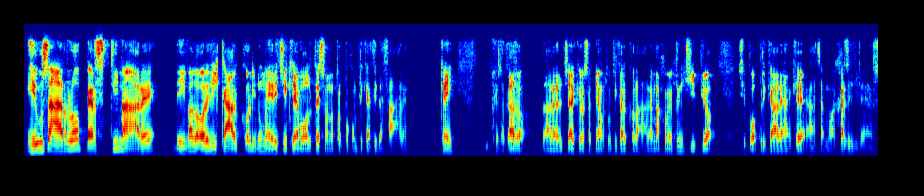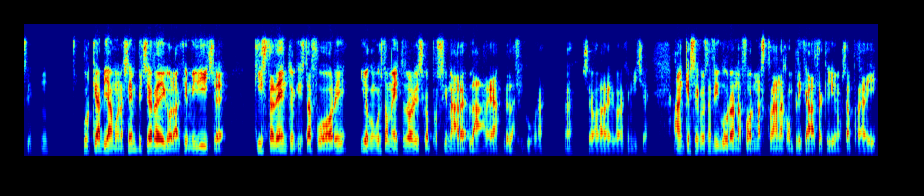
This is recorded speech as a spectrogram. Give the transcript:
e usarlo per stimare dei valori di calcoli numerici che a volte sono troppo complicati da fare. Okay? In questo caso l'area del cerchio lo sappiamo tutti calcolare, ma come principio si può applicare anche a, diciamo, a casi diversi. Hm? Purché abbiamo una semplice regola che mi dice chi sta dentro e chi sta fuori, io con questo metodo riesco a approssimare l'area della figura, eh? se ho la regola che mi dice, anche se questa figura ha una forma strana, complicata, che io non saprei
